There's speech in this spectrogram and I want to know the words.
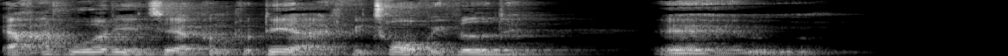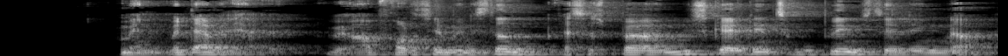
er ret hurtige til at konkludere, at vi tror, vi ved det. Øh, men, men der vil jeg, vil jeg opfordre til, at man i stedet altså spørger nysgerrigt ind til problemstillingen, og,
